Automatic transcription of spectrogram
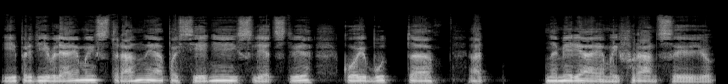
и предъявляемые странные опасения и следствия, кое будто от намеряемой Францией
